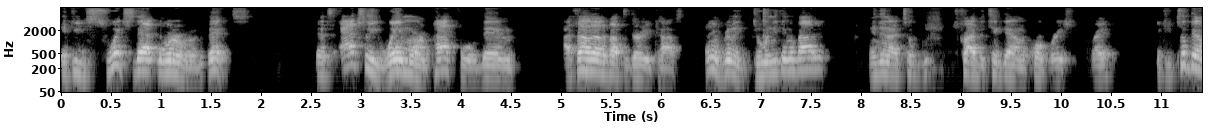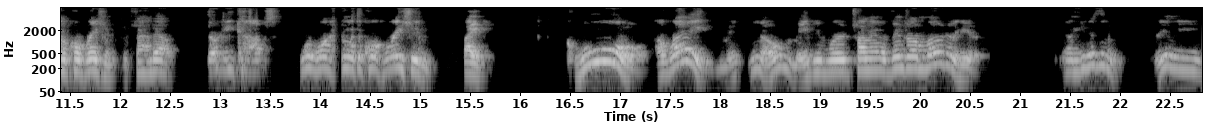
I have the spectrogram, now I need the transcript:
if you switch that order of events, that's actually way more impactful than I found out about the dirty cops. I didn't really do anything about it, and then I took tried to take down the corporation. Right? If you took down the corporation and found out dirty cops were working with the corporation, like, cool, all right, you know, maybe we're trying to avenge our murder here. You know, he doesn't really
